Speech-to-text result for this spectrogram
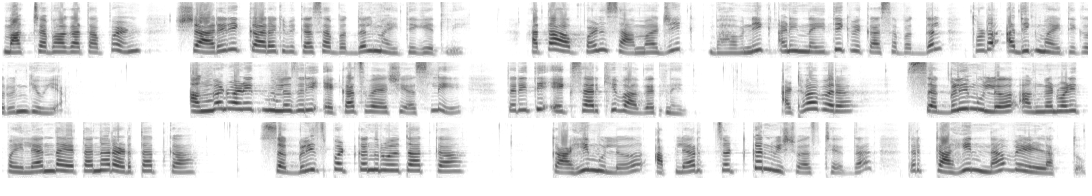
मागच्या भागात आपण शारीरिक कारक विकासाबद्दल माहिती घेतली. आता आपण सामाजिक भावनिक आणि नैतिक विकासाबद्दल थोडं अधिक माहिती करून घेऊया. अंगणवाडीत मुलं जरी एकाच वयाची असली तरी ती एकसारखी वागत नाहीत. आठवा बरं सगळी मुलं अंगणवाडीत पहिल्यांदा येताना रडतात का? सगळीच पटकन रुळतात का? काही मुलं आपल्यावर चटकन विश्वास ठेवतात तर काहींना वेळ लागतो.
